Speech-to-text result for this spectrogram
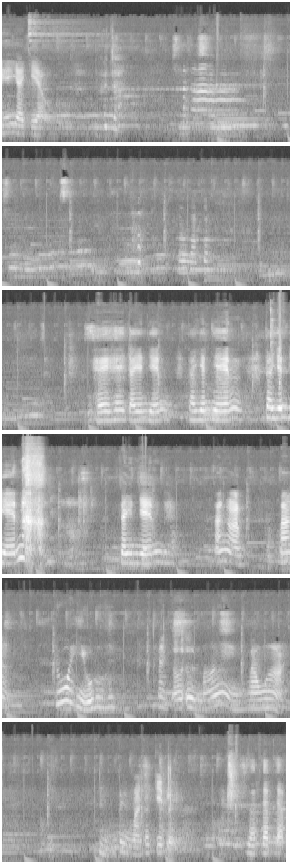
เฮ้ยายเกียวเฮ้ยจ้ะน่ารักอะเฮ้เฮ้ใจเย็นเย็นๆใจเย็นเย็นๆใจเย็นเย็นๆใจเย็นเย็นๆนั่งก่อนนั่งรู้ว่าหิวแบ่งตัวอื่นมั้งเราอะหืมตื่นมาก็กินเลย แดบแดบแดบ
